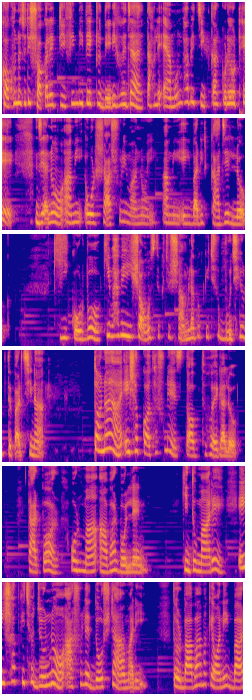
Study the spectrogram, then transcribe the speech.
কখনো যদি সকালের টিফিন দিতে একটু দেরি হয়ে যায়, তাহলে এমনভাবে চিৎকার করে ওঠে যেন আমি ওর শাশুড়ি মা নই, আমি এই বাড়ির কাজের লোক। কি করব, কীভাবে এই সমস্ত কিছু সামলাবো কিছু বুঝে উঠতে পারছি না। তনয়া এইসব কথা শুনে স্তব্ধ হয়ে গেল। তারপর ওর মা আবার বললেন, কিন্তু মারে এই সব কিছুর জন্য আসলে দোষটা আমারই। তোর বাবা আমাকে অনেকবার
